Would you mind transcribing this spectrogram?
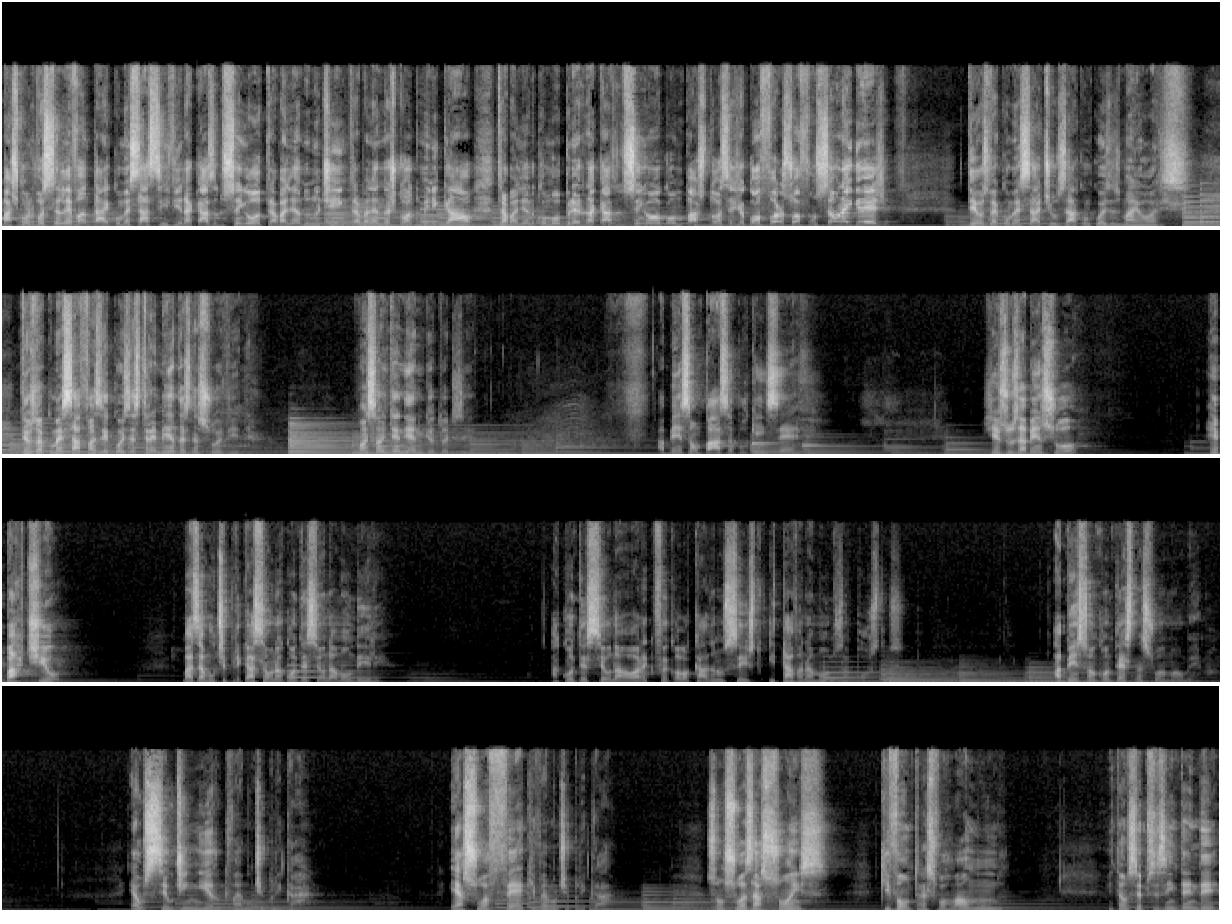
Mas quando você levantar e começar a servir na casa do Senhor, trabalhando no DIN, trabalhando na escola dominical, trabalhando como obreiro na casa do Senhor, como pastor, seja qual for a sua função na igreja, Deus vai começar a te usar com coisas maiores. Deus vai começar a fazer coisas tremendas na sua vida. Vocês estão entendendo o que eu estou dizendo? A benção passa por quem serve. Jesus abençoou, repartiu, mas a multiplicação não aconteceu na mão dele. Aconteceu na hora que foi colocado no cesto e estava na mão dos apóstolos. A bênção acontece na sua mão, meu irmão. É o seu dinheiro que vai multiplicar. É a sua fé que vai multiplicar. São suas ações que vão transformar o mundo. Então você precisa entender:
